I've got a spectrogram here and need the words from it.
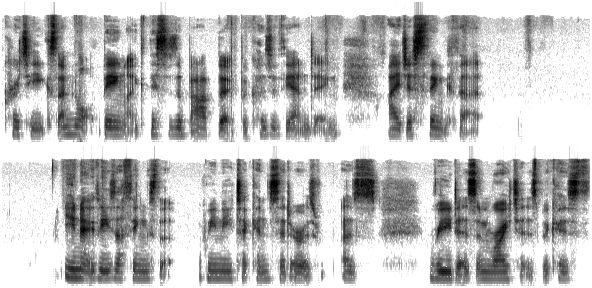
critiques. I'm not being like this is a bad book because of the ending. I just think that you know these are things that we need to consider as as readers and writers because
